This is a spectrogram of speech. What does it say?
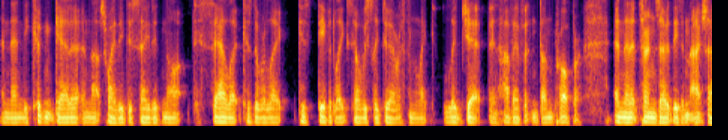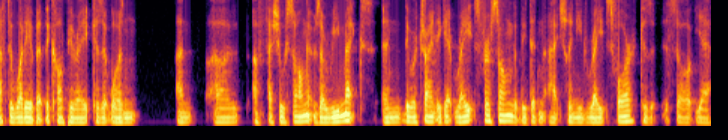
and then they couldn't get it and that's why they decided not to sell it because they were like because david likes to obviously do everything like legit and have everything done proper. And then it turns out they didn't actually have to worry about the copyright because it wasn't an uh, official song it was a remix and they were trying to get rights for a song that they didn't actually need rights for because so yeah.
